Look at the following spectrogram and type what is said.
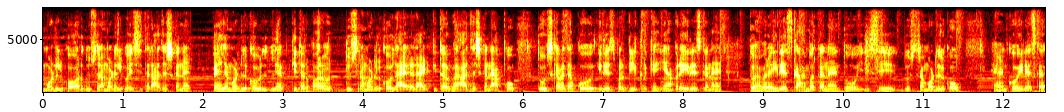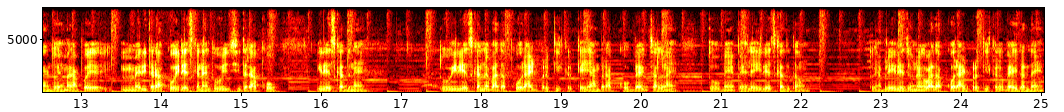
मॉडल को और दूसरा मॉडल को इसी तरह एडजस्ट करना है। पहले मॉडल को लेफ़्ट की तरफ़ और दूसरा मॉडल को राइट की तरफ़ एडजस्ट करना है आपको। तो उसके बाद आपको इरेज पर क्लिक करके यहाँ पर इरेज करना है। तो यहाँ पर इरेज कहाँ पर करना है? तो इसी दूसरा मॉडल को हैंड को इरेज करना है। तो हमारे आपको मेरी तरह आपको इरेज करना है। तो इसी तरह आपको इरेज कर देना है। तो इरेज करने के बाद आपको राइट पर क्लिक करके यहाँ पर आपको बैग चलना है। तो मैं पहले इरेज कर देता हूँ। तो यहाँ पर इरेज होने के बाद आपको राइट पर क्लिक करके बैग चलते हैं।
